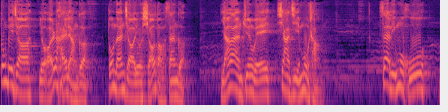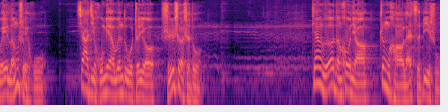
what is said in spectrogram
东北角有洱海两个，东南角有小岛三个，沿岸均为夏季牧场。赛里木湖为冷水湖，夏季湖面温度只有十摄氏度，天鹅等候鸟正好来此避暑。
